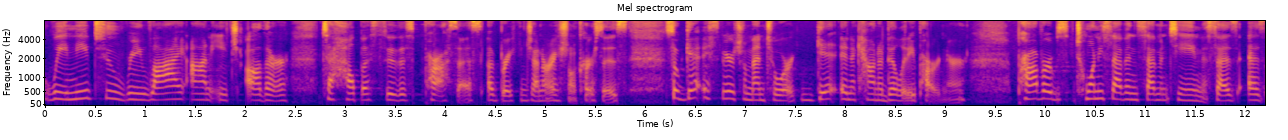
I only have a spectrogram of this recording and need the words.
we need to rely on each other to help us through this process of breaking generational curses. So, get a spiritual mentor, get an accountability partner. Proverbs 27 17 says, As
